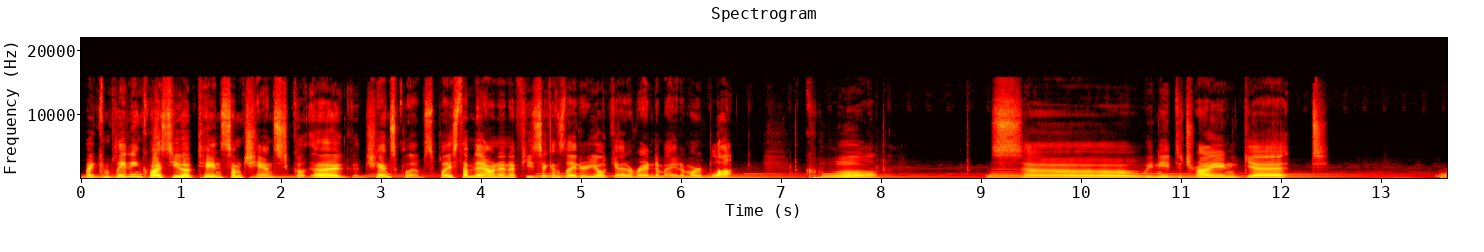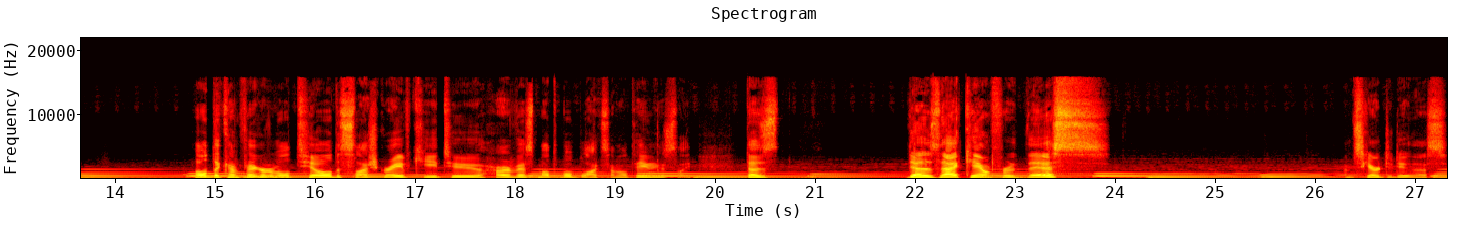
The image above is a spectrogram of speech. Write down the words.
By completing quests, you obtain some chance, uh, chance globes. Place them down, and a few seconds later, you'll get a random item or block. Cool. So, we need to try and get... Hold the configurable tilde slash grave key to harvest multiple blocks simultaneously. Does... Does that count for this? I'm scared to do this.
